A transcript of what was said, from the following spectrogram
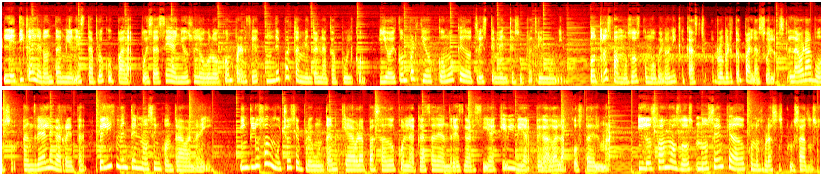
Leti Calderón también está preocupada, pues hace años logró comprarse un departamento en Acapulco y hoy compartió cómo quedó tristemente su patrimonio. Otros famosos como Verónica Castro, Roberto Palazuelos, Laura Bozo, Andrea Legarreta, felizmente no se encontraban ahí. Incluso muchos se preguntan qué habrá pasado con la casa de Andrés García que vivía pegado a la costa del mar. Y los famosos no se han quedado con los brazos cruzados,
